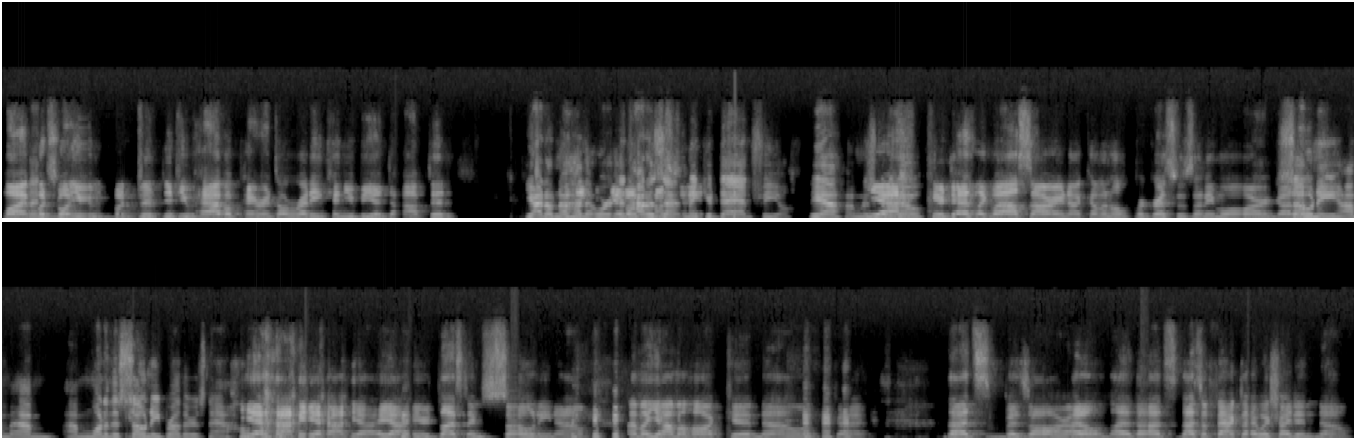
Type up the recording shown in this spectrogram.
Why? That's- but don't you? But if, if you have a parent already, can you be adopted? Yeah. I don't know Do how that works. And how does that make your dad feel? Yeah. I'm just yeah, to go. your dad's like, well, sorry, not coming home for Christmas anymore. Gotta- Sony. I'm I'm I'm one of the Sony brothers now. Yeah, yeah, yeah, yeah. Your last name's Sony now. I'm a Yamaha kid now. Okay. That's bizarre. I don't. That's that's a fact I wish I didn't know.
